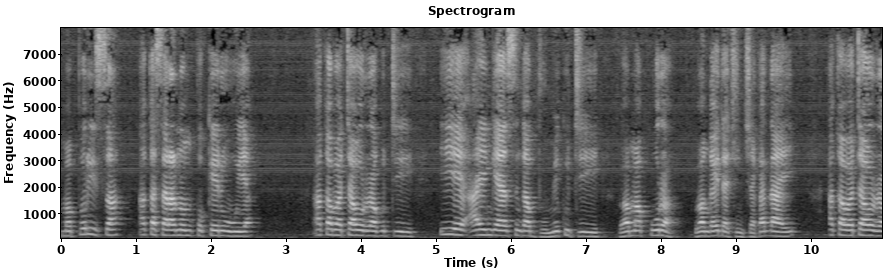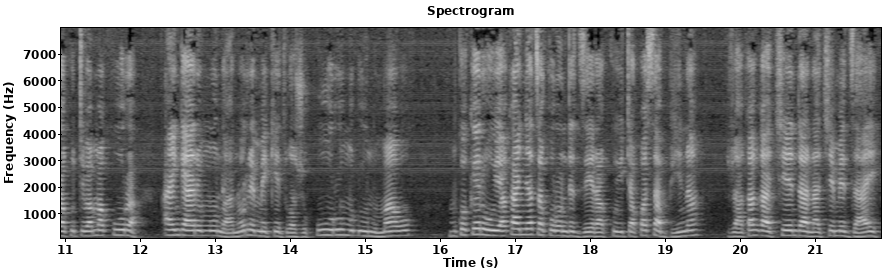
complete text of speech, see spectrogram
Mapurisa akasara nomukokeri uya. Akavataurira kuti iye ainge asingabvumi kuti vamakura vangaita chinhu chakadai. Akavataurira kuti vamakura ainge ari munhu anoremekedzwa zvikuru mudunhu mavo. Mukokeri uyu akanyatsa kurondedzera kuita kwasabhina zvaakanga achienda nachemedzai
